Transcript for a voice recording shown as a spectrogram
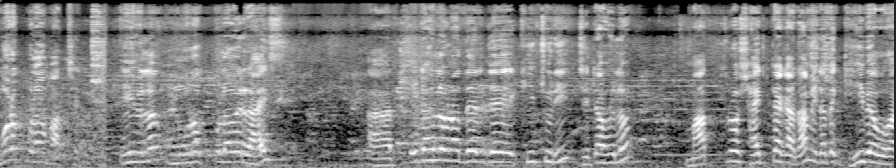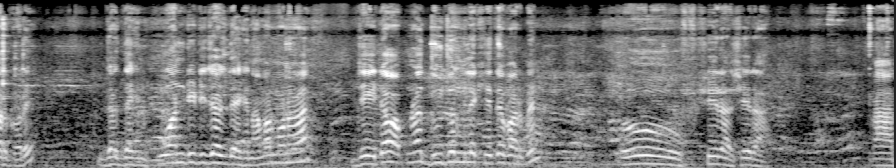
মোরগ পোলাও পাচ্ছেন। এই হলো মোরগ পোলাওয়ের রাইস। আর এটা হলো ওনাদের যে খিচুড়ি, যেটা হলো মাত্র ষাট টাকা দাম। এটাতে ঘি ব্যবহার করে। যা দেখেন কোয়ান্টিটি জাস্ট দেখেন। আমার মনে হয় যে এটাও আপনারা দুজন মিলে খেতে পারবেন। ও সেরা সেরা। আর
